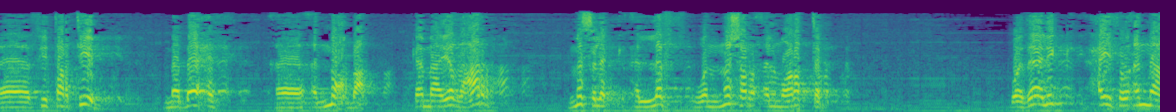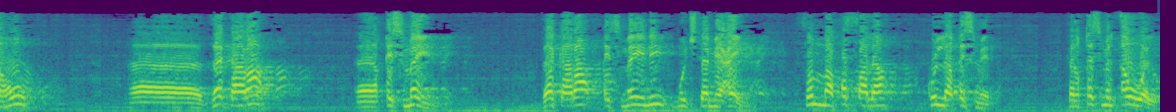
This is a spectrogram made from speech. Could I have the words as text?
آه، في ترتيب مباحث آه، النخبة كما يظهر مسلك اللف والنشر المرتب. وذلك حيث أنه آه، ذكر قسمين ذكر قسمين مجتمعين ثم فصل كل قسم. فالقسم الأول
